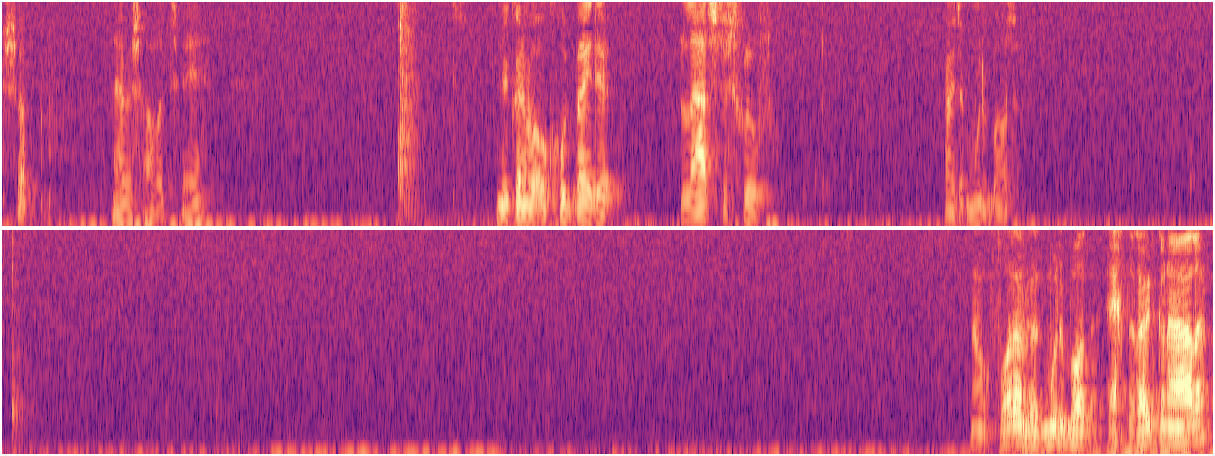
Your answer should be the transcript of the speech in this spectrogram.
Zo, hebben we ze alle twee. Nu kunnen we ook goed bij de laatste schroef uit het moederbord. Nou, voordat we het moederbord echt eruit kunnen halen,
